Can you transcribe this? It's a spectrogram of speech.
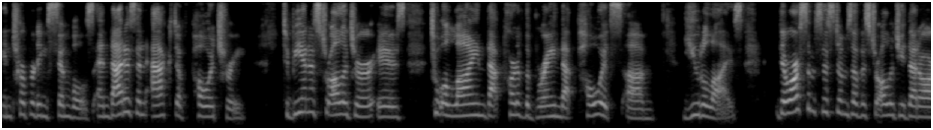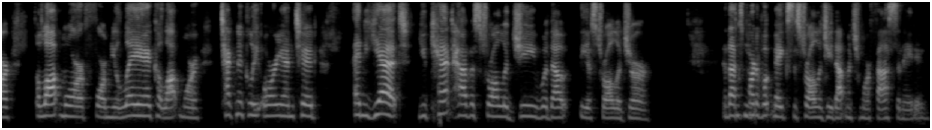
interpreting symbols, and that is an act of poetry. To be an astrologer is to align that part of the brain that poets um, utilize. There are some systems of astrology that are a lot more formulaic, a lot more technically oriented. And yet, you can't have astrology without the astrologer. And that's mm-hmm. part of what makes astrology that much more fascinating.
